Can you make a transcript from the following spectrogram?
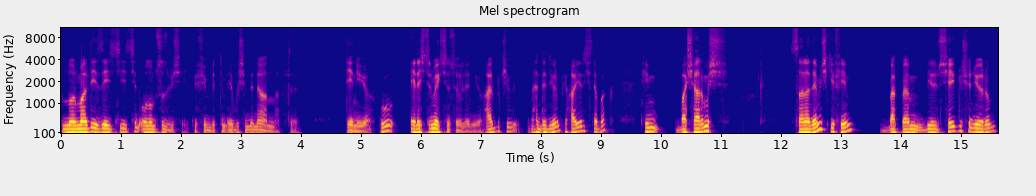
Bu normalde izleyici için olumsuz bir şey. Bir film bittim. E bu şimdi ne anlattı? Deniyor. Bu eleştirmek için söyleniyor. Halbuki ben de diyorum ki hayır işte bak film başarmış. Sana demiş ki film bak ben bir şey düşünüyorum.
